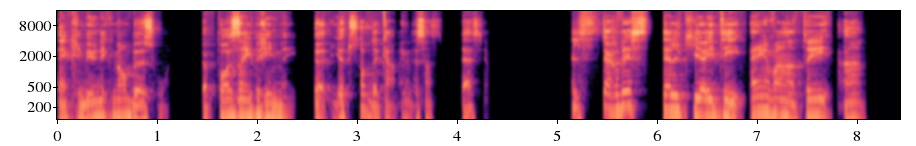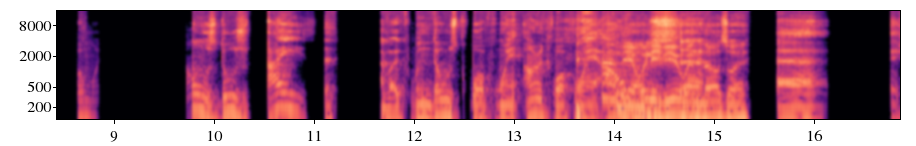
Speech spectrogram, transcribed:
d'imprimer uniquement besoin, de ne pas imprimer. Il y a toutes sortes de campagnes de sensibilisation. Le service tel qu'il a été inventé en pas moins 11, 12 ou 13 avec Windows 3.1, 3.1. les, les vieux euh, Windows, ouais. Euh, je ne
